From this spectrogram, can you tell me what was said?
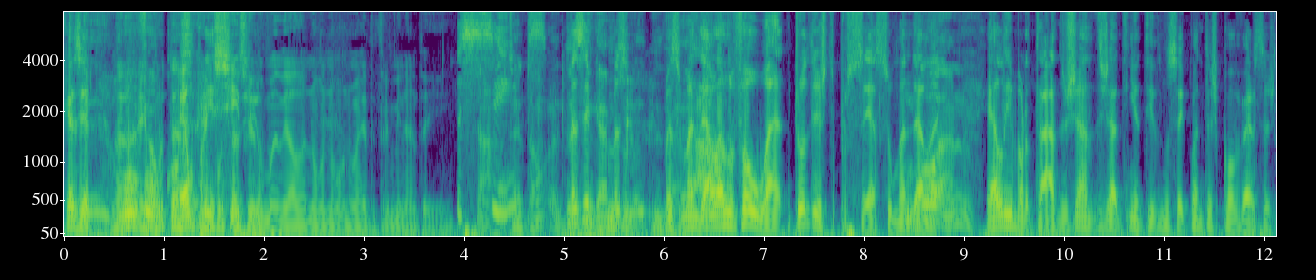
Quer dizer, o- Não, a o- importância- é um A importância princípio. do Mandela não, não, não é determinante aí. Sim, então, mas, digamos, mas, mas há- o Mandela levou an- todo este processo. O Mandela é libertado. Já, já tinha tido não sei quantas conversas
